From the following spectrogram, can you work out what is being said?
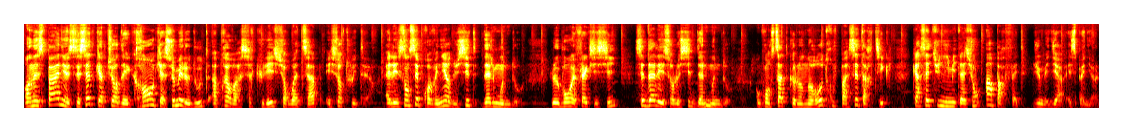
En Espagne, c'est cette capture d'écran qui a semé le doute après avoir circulé sur WhatsApp et sur Twitter. Elle est censée provenir du site d'El Mundo. Le bon réflexe ici, c'est d'aller sur le site d'El Mundo. On constate que l'on ne retrouve pas cet article car c'est une imitation imparfaite du média espagnol.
